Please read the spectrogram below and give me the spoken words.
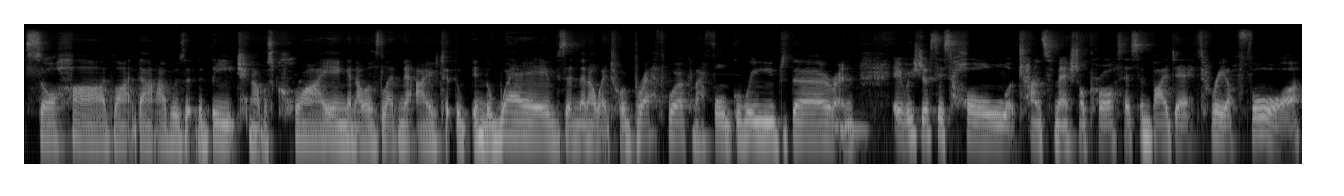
so hard like that. I was at the beach and I was crying and I was letting it out the, in the waves. And then I went to a breath work and I full grieved there. And mm. it was just this whole transformational process. And by day three or four,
